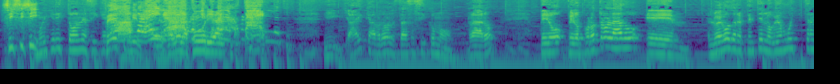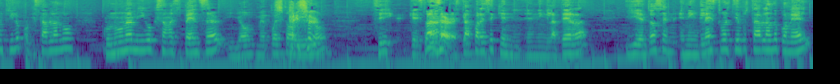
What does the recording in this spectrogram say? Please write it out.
Sí, sí, sí. Muy gritón, así que... ¡Ah, la furia. Y, ay, cabrón, estás así como raro. Pero, pero por otro lado, eh, luego de repente lo veo muy tranquilo porque está hablando con un amigo que se llama Spencer y yo me he puesto a oírlo. Sí, que está, está parece que en, Inglaterra. Y entonces en, inglés todo el tiempo está hablando con él,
